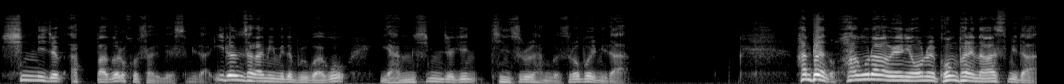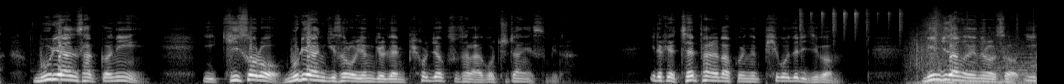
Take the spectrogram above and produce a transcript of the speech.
심리적 압박을 호소하기도 했습니다. 이런 사람임에도 불구하고 양심적인 진술을 한 것으로 보입니다. 한편 황운하 의원이 오늘 공판에 나왔습니다. 무리한 사건이 이 기소로 무리한 기소로 연결된 표적 수사라고 주장했습니다. 이렇게 재판을 받고 있는 피고들이 지금 민주당 의원으로서 이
